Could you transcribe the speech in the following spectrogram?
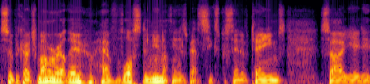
Supercoach Mama out there who have Vlastuin in. I think it's about six percent of teams. So yeah,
